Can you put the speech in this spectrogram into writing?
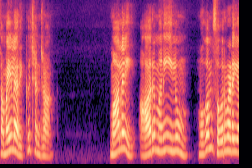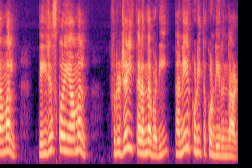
சமையலறைக்கு சென்றான். மாலை ஆறு மணியிலும் முகம் சோர்வடையாமல் தேஜஸ் குறையாமல் ஃப்ரிட்ஜை திறந்தபடி தண்ணீர் குடித்து கொண்டிருந்தாள்.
